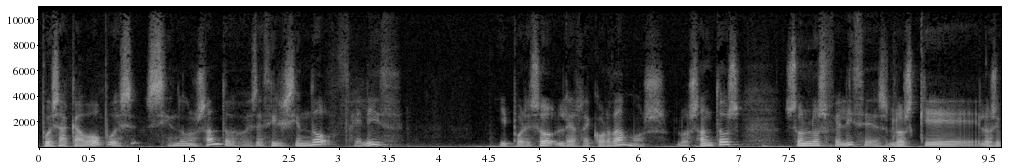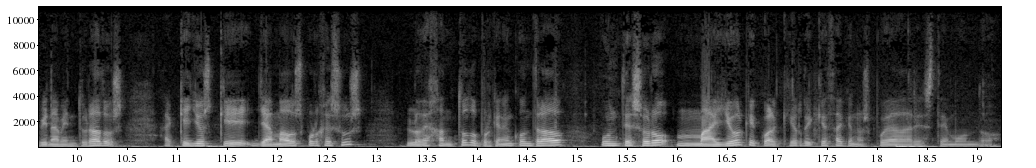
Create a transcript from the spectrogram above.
pues acabó pues siendo un santo, es decir, siendo feliz. Y por eso les recordamos, los santos son los felices, los que los bienaventurados, aquellos que llamados por Jesús lo dejan todo porque han encontrado un tesoro mayor que cualquier riqueza que nos pueda dar este mundo.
